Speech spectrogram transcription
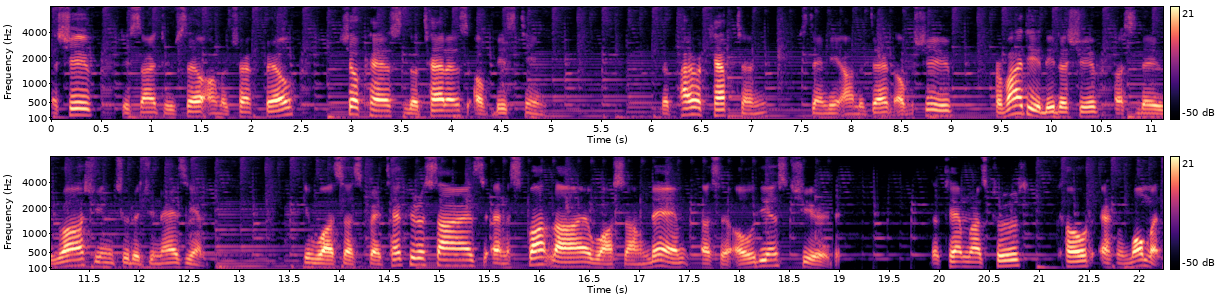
The ship decided to sail on the track field showcase the talents of this team. The pirate captain, standing on the deck of the ship, provided leadership as they rushed into the gymnasium. It was a spectacular sight and the spotlight was on them as the audience cheered. The camera's crews called every moment.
